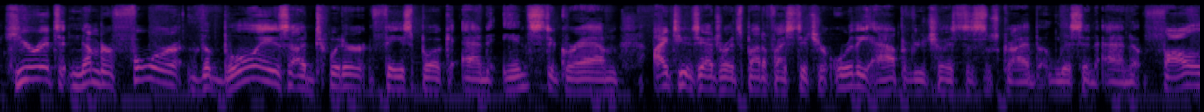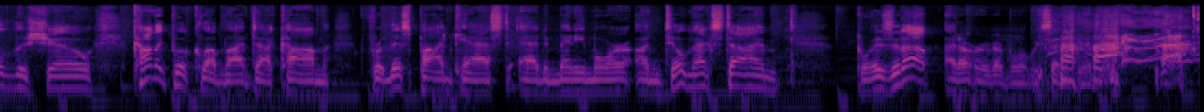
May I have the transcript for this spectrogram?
Here at number four, The Boys on Twitter, Facebook, and Instagram, iTunes, Android, Spotify, Stitcher, or the app of your choice to subscribe, listen, and follow the show. Comicbookclublive.com for this podcast and many more. Until next time, boys it up. I don't remember what we said. at the end.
